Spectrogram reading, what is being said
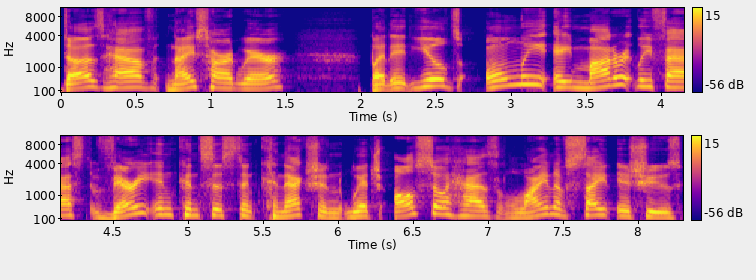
does have nice hardware, but it yields only a moderately fast, very inconsistent connection, which also has line of sight issues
